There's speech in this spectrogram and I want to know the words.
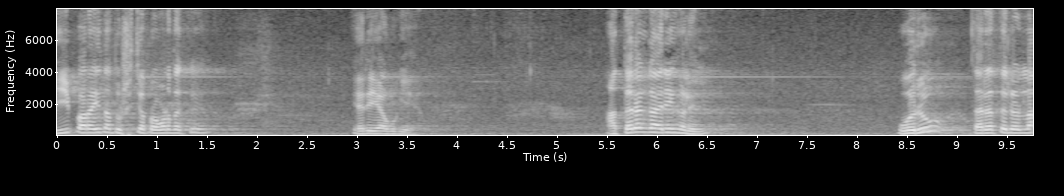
ഈ പറയുന്ന ദുഷിച്ച പ്രവണതക്ക് ഇരയാവുകയാണ്. അത്തരം കാര്യങ്ങളിൽ ഒരു തരത്തിലുള്ള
